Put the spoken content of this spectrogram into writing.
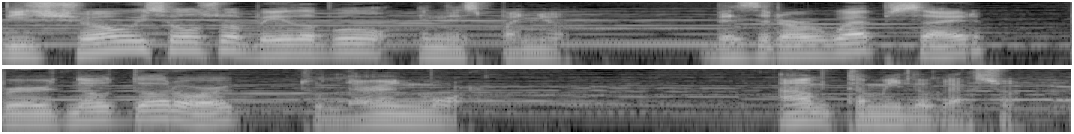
This show is also available in Espanol. Visit our website, birdnote.org, to learn more. I'm Camilo Garzón.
